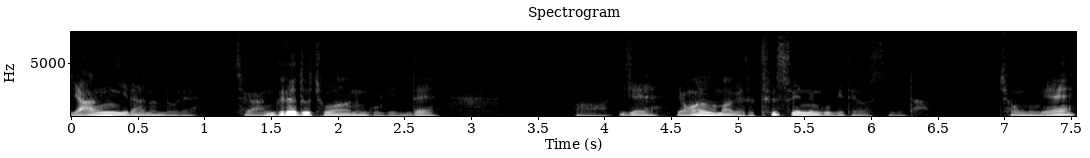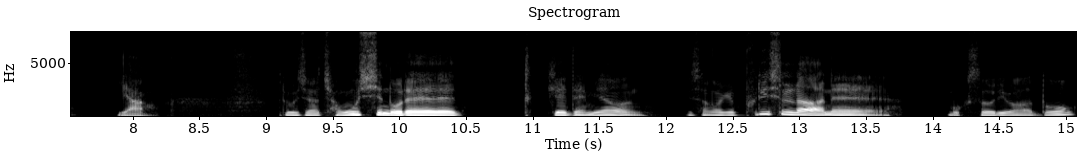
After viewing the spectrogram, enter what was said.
양이라는 노래. 제가 안 그래도 좋아하는 곡인데 어, 이제 영화 음악에서 틀 수 있는 곡이 되었습니다. 정우의 양. 그리고 제가 정우 씨 노래 듣게 되면 이상하게 프리실라 안에 목소리와도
